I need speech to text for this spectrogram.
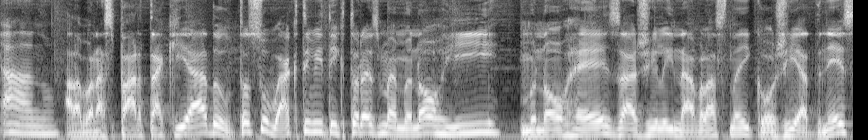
Áno. Alebo na Spartakiádu? To sú aktivity, ktoré sme mnohí, mnohé zažili na vlastnej koži a dnes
